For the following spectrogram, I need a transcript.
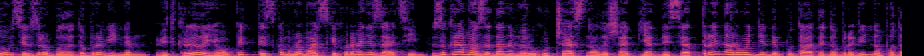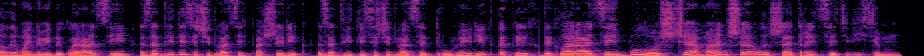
посадовців зробили добровільним. Відкрили його під тиском громадських організацій. Зокрема, за даними руху чесно, лише 53 народні депутати добровільно подали майнові декларації за 2021 рік. За 2022 рік таких декларацій було ще менше лише 38.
